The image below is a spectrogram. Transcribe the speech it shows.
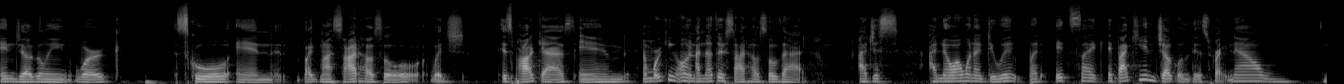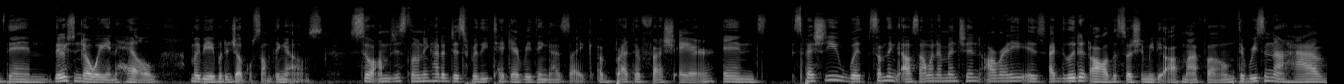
in juggling work school and like my side hustle which is podcast and i'm working on another side hustle that i just i know i want to do it but it's like if i can't juggle this right now then there's no way in hell I'm gonna be able to juggle something else. So I'm just learning how to just really take everything as like a breath of fresh air. And especially with something else I want to mention already is I deleted all the social media off my phone. The reason I have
